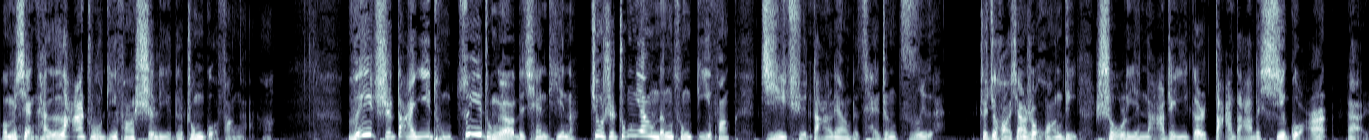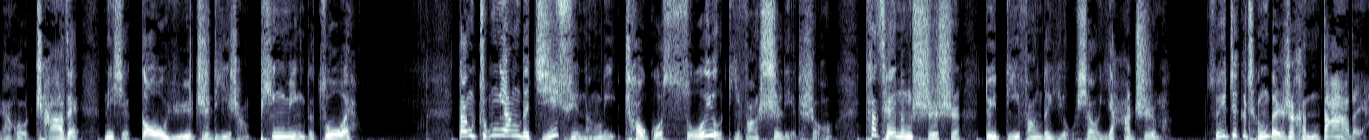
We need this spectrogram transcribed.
我们先看拉住地方势力的中国方案啊。维持大一统最重要的前提呢，就是中央能从地方汲取大量的财政资源。这就好像是皇帝手里拿着一根大大的吸管啊，然后插在那些高余之地上拼命的作呀。当中央的汲取能力超过所有地方势力的时候，他才能实施对地方的有效压制嘛。所以这个成本是很大的呀。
